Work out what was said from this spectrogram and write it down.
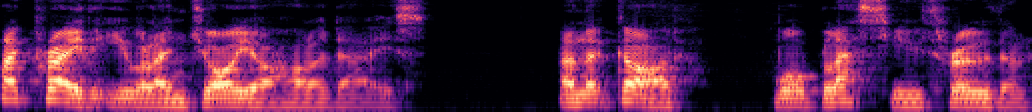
I pray that you will enjoy your holidays and that God will bless you through them.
